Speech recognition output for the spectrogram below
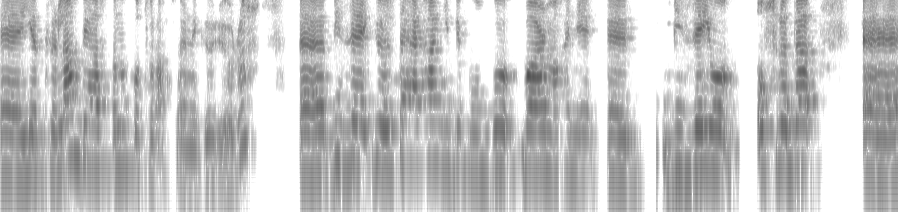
e, yatırılan bir hastanın fotoğraflarını görüyoruz. E, bize gözde herhangi bir bulgu var mı? Hani e, bize o, o sırada e,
